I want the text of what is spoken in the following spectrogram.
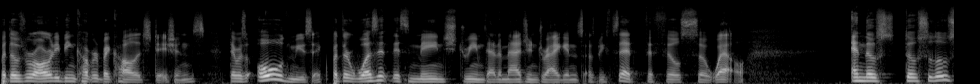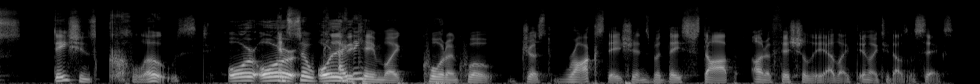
but those were already being covered by college stations. There was old music, but there wasn't this mainstream that Imagine Dragons, as we've said, fulfills so well. And those those so those stations closed. or or so or they I think- became like quote unquote just rock stations, but they stop unofficially at like in like 2006.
